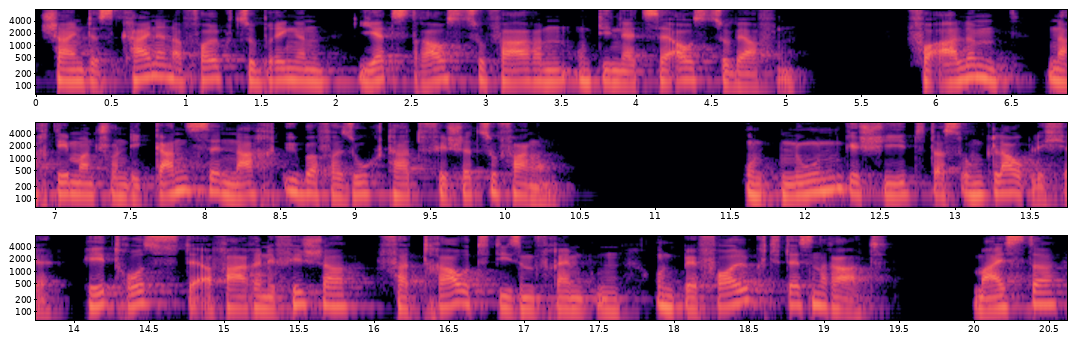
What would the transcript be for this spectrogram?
scheint es keinen Erfolg zu bringen, jetzt rauszufahren und die Netze auszuwerfen. Vor allem, nachdem man schon die ganze Nacht über versucht hat, Fische zu fangen. Und nun geschieht das Unglaubliche. Petrus, der erfahrene Fischer, vertraut diesem Fremden und befolgt dessen Rat. Meister,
